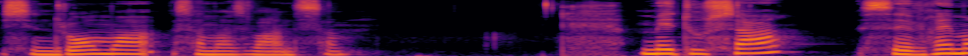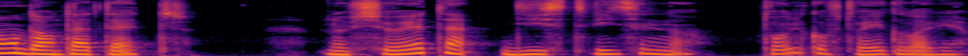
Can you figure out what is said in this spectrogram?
syndrome самозванца. Mais tout ça, c'est vraiment dans ta tête. Но все это действительно только в твоей голове.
